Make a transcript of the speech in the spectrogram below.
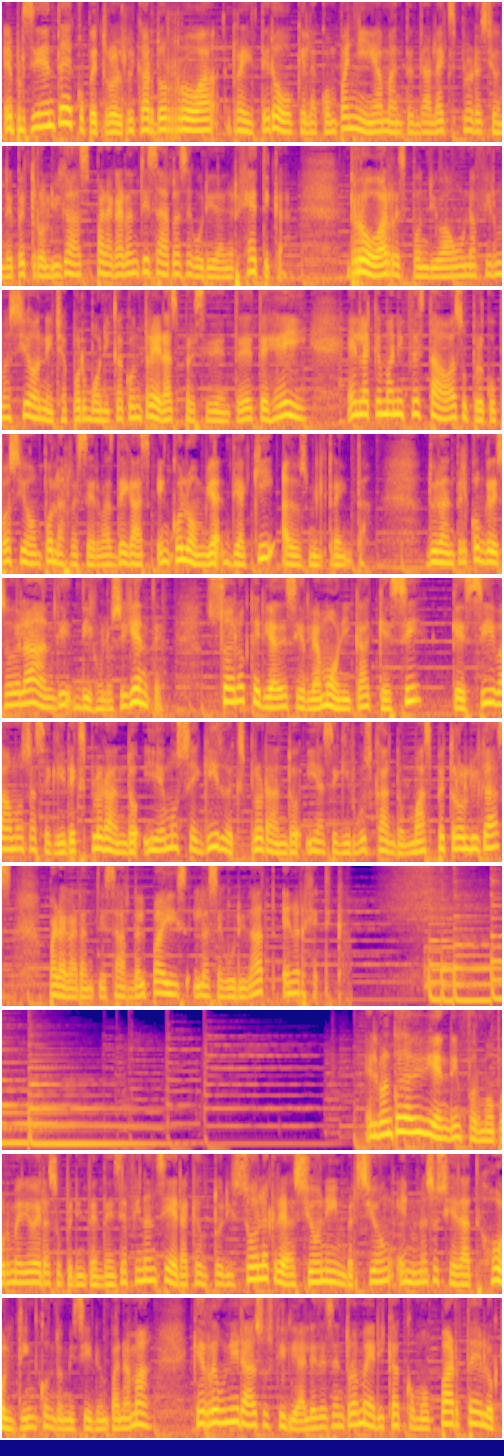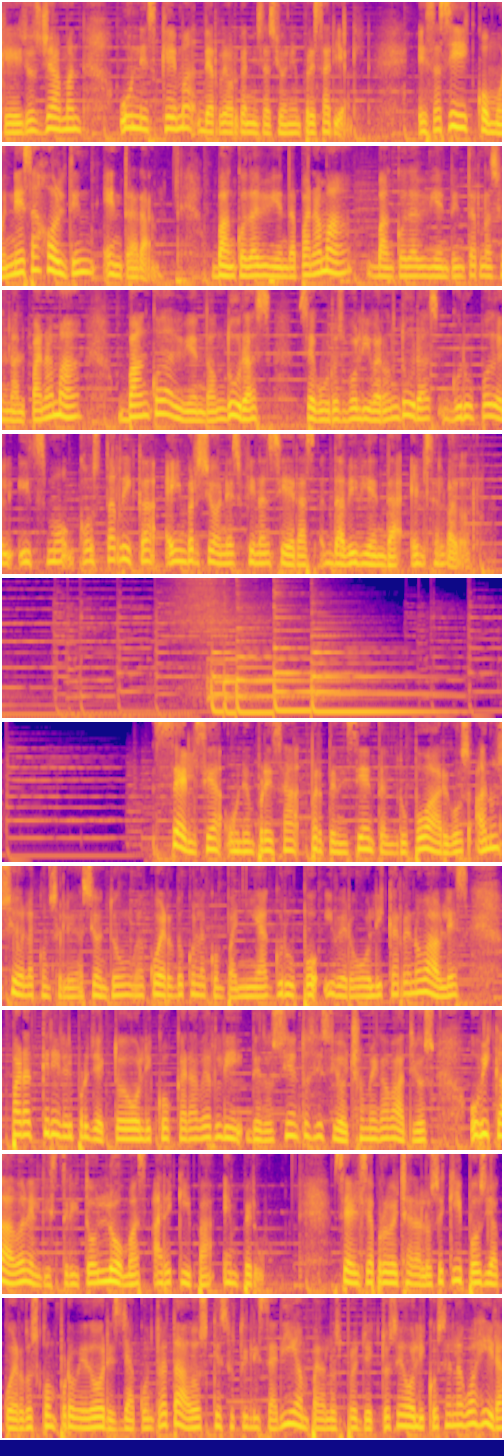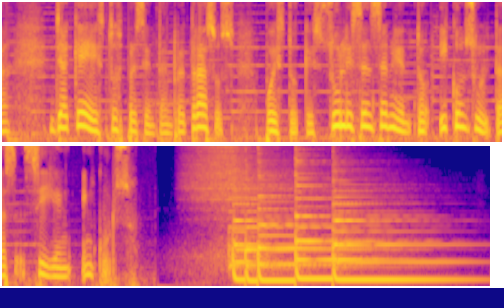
El presidente de Ecopetrol, Ricardo Roa, reiteró que la compañía mantendrá la exploración de petróleo y gas para garantizar la seguridad energética. Roa respondió a una afirmación hecha por Mónica Contreras, presidente de TGI, en la que manifestaba su preocupación por las reservas de gas en Colombia de aquí a 2030. Durante el Congreso de la ANDI dijo lo siguiente, solo quería decirle a Mónica que sí, que sí vamos a seguir explorando y hemos seguido explorando y a seguir buscando más petróleo y gas para garantizarle al país la seguridad energética. El Banco de Vivienda informó por medio de la Superintendencia Financiera que autorizó la creación e inversión en una sociedad holding con domicilio en Panamá, que reunirá a sus filiales de Centroamérica como parte de lo que ellos llaman un esquema de reorganización empresarial. Es así como en esa holding entrarán Banco de Vivienda Panamá, Banco de Vivienda Internacional Panamá, Banco de Vivienda Honduras, Seguros Bolívar Honduras, Grupo del Istmo Costa Rica e Inversiones Financieras da Vivienda El Salvador. Celsia, una empresa perteneciente al Grupo Argos, anunció la consolidación de un acuerdo con la compañía Grupo Iberoólica Renovables para adquirir el proyecto eólico Caraverlí de 218 megavatios ubicado en el distrito Lomas, Arequipa, en Perú. Celsia aprovechará los equipos y acuerdos con proveedores ya contratados que se utilizarían para los proyectos eólicos en La Guajira, ya que estos presentan retrasos, puesto que su licenciamiento y consultas siguen en curso.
